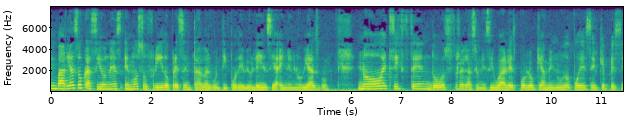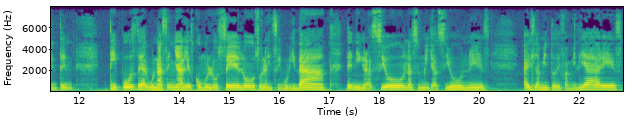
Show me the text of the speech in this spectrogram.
En varias ocasiones hemos sufrido o presentado algún tipo de violencia en el noviazgo. No existen dos relaciones iguales, por lo que a menudo puede ser que presenten tipos de algunas señales como los celos o la inseguridad, denigración, las humillaciones, aislamiento de familiares,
